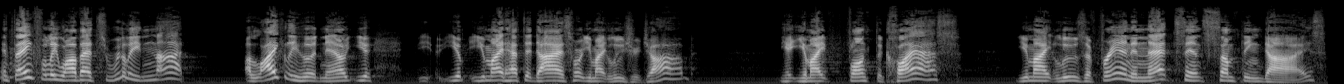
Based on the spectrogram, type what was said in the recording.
And thankfully, while that's really not a likelihood now, you, you, you might have to die as far you might lose your job. You, you might flunk the class. You might lose a friend. In that sense, something dies.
